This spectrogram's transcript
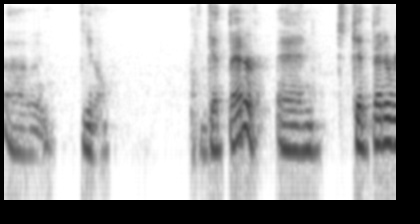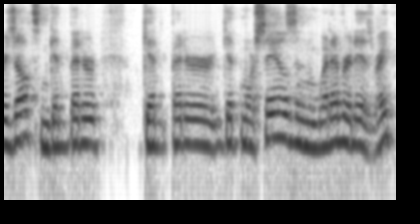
uh, you know get better and get better results and get better get better get more sales and whatever it is right?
